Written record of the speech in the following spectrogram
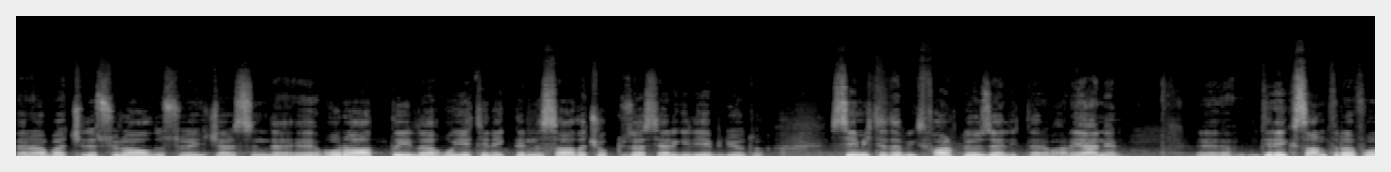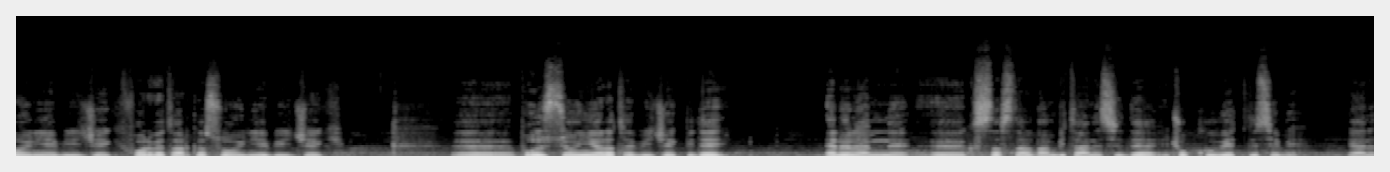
Fenerbahçe'de süre aldığı süre içerisinde e, o rahatlığıyla o yeteneklerini sahada çok güzel sergileyebiliyordu. Semih'te tabii ki farklı özellikler var. Yani e, direkt santrafor oynayabilecek, forvet arkası oynayabilecek, e, pozisyon yaratabilecek. Bir de en önemli e, kıstaslardan bir tanesi de çok kuvvetli Semih. Yani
